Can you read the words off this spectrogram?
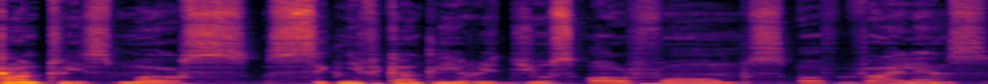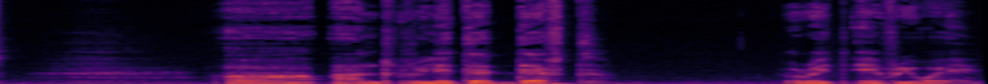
Countries must significantly reduce all forms of violence uh, and related death rate everywhere.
